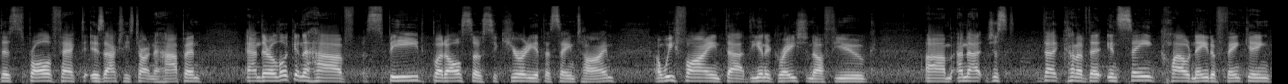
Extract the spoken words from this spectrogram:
the sprawl effect is actually starting to happen and they're looking to have speed but also security at the same time. And we find that the integration of Fugue um, and that just that kind of that insane cloud native thinking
